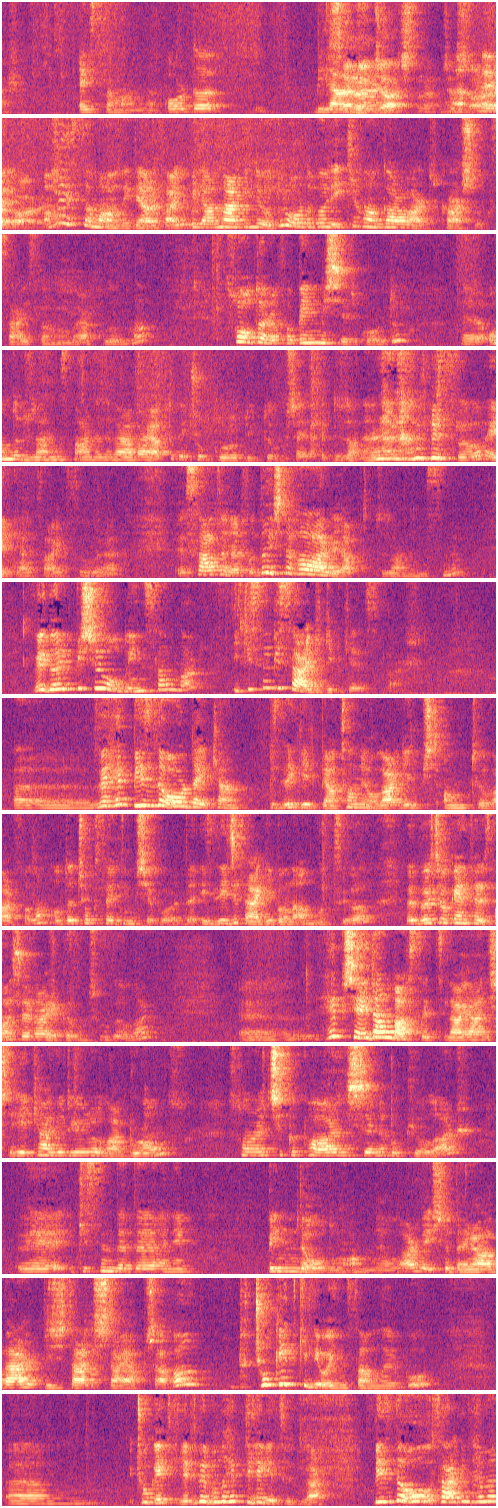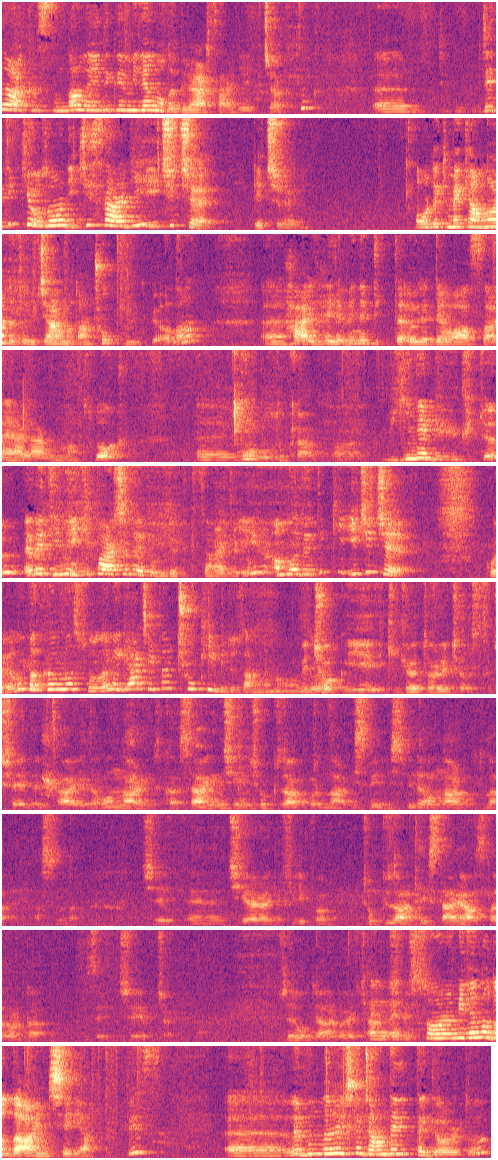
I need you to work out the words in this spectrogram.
Eş zamanlı. Orada bilenler... Sen önce açtın önce, sonra evet. Ama eş zamanlıydı yani Evet. sergi. Bilenler biliyordur. Orada böyle iki hangar vardır karşılıklı sergi salonu olarak kullanılan. Sol tarafa benim iş yeri koyduk. Ee, onu da düzenlemesini Arda'yla beraber yaptık ve çok gurur duyduğum şeyler, düzenlemelerden birisi o heykel sergisi olarak. Ee, sağ tarafa da işte Harri yaptık düzenlemesini. Ve garip bir şey oldu. İnsanlar ikisini bir sergi gibi gezdiler. Ee, ve hep biz de oradayken bize gelip yani tanıyorlar, gelip işte anlatıyorlar falan. O da çok sevdiğim bir şey bu arada. İzleyici sergi bana anlatıyor. Ve böyle çok enteresan şeyler yakalamış oluyorlar. Ee, hep şeyden bahsettiler. Yani işte heykelleri görüyorlar bronz. Sonra çıkıp Harun işlerine bakıyorlar. Ve ikisinde de hani benim de olduğumu anlıyorlar. Ve işte beraber dijital işler yapmışlar falan. Çok etkiliyor insanları bu. Ee, çok etkiledi ve bunu hep dile getirdiler. Biz de o serginin hemen arkasından Venedik ve Milano'da birer sergi yapacaktık. Ee, dedik ki o zaman iki sergiyi iç içe geçirelim. Oradaki mekanlar da tabii Cermo'dan çok büyük bir alan. Ee, her hele Venedik'te öyle devasa yerler bulmak zor. Ee, Ama bulduk ya. Yine büyüktü. Evet yine iki parça da yapabilirdik sergiyi. Ama dedik ki iç içe koyalım bakalım nasıl olur ve gerçekten çok iyi bir düzenleme oldu. Ve çok iyi iki küratörle çalıştık şeyde İtalya'da. Onlar serginin şeyini çok güzel kurdular. İsmi, ismi de onlar buldular aslında. Şey, e, Chiara ile Filippo. Çok güzel tekstler yazdılar orada bize şey yapacak. Güzel oldu yani böyle kendi Evet. şey. Sonra Milano'da da aynı şeyi yaptık biz. Ee, ve bunları işte Can Delik de gördü.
